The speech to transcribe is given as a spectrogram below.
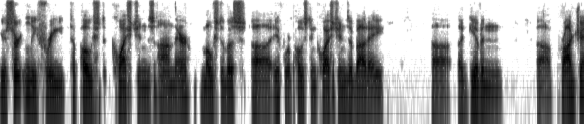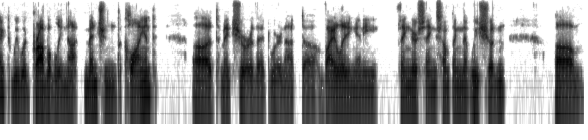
you're certainly free to post questions on there. Most of us, uh, if we're posting questions about a uh, a given uh, project, we would probably not mention the client uh, to make sure that we're not uh, violating anything or saying something that we shouldn't. Um,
